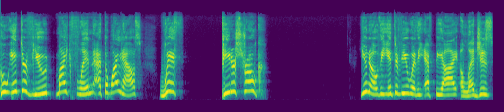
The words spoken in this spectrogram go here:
who interviewed Mike Flynn at the White House with Peter Strzok. You know, the interview where the FBI alleges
